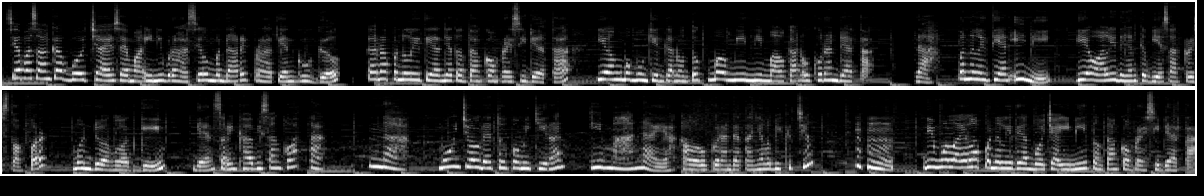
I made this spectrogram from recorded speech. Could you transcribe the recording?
Siapa sangka bocah SMA ini berhasil menarik perhatian Google karena penelitiannya tentang kompresi data yang memungkinkan untuk meminimalkan ukuran data. Nah, penelitian ini diawali dengan kebiasaan Christopher mendownload game dan sering kehabisan kota. Nah, muncul deh tuh pemikiran, gimana ya kalau ukuran datanya lebih kecil? Dimulailah penelitian bocah ini tentang kompresi data.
